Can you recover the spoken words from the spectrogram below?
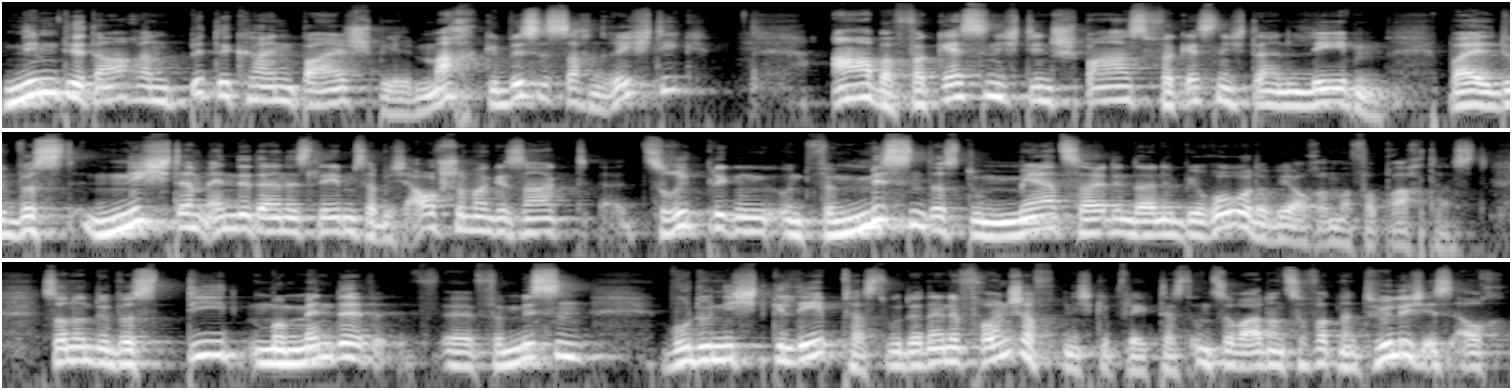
Nimm dir daran bitte kein Beispiel. Mach gewisse Sachen richtig aber vergess nicht den Spaß, vergess nicht dein Leben, weil du wirst nicht am Ende deines Lebens, habe ich auch schon mal gesagt, zurückblicken und vermissen, dass du mehr Zeit in deinem Büro oder wie auch immer verbracht hast, sondern du wirst die Momente äh, vermissen, wo du nicht gelebt hast, wo du deine Freundschaft nicht gepflegt hast und so weiter und so fort. Natürlich ist auch,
